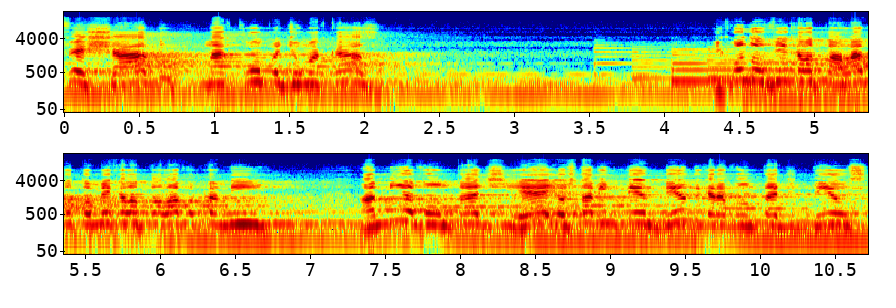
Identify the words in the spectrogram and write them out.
fechado na compra de uma casa. E quando ouvi aquela palavra, eu tomei aquela palavra para mim. A minha vontade é, eu estava entendendo que era a vontade de Deus,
